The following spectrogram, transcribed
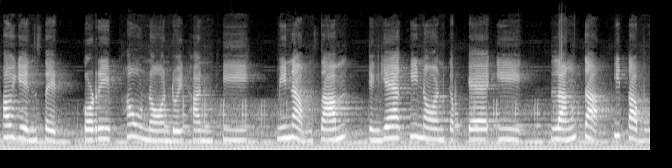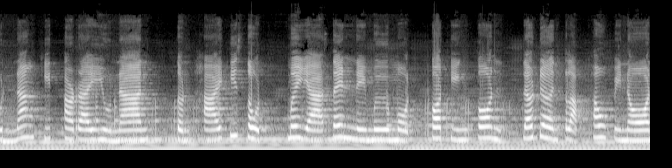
ข้าวเย็นเสร็จก็รีบเข้านอนโดยทันที มีหนำซ้ำ ยังแยกที่นอนกับแกอีก หลังจากที่ตาบุญนั่งคิดอะไรอยู่นานจนท้ายที่สุด เมื่อยาเส้นในมือหมด ก็ทิ้งก้น แล้วเดินกลับเข้าไปนอน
